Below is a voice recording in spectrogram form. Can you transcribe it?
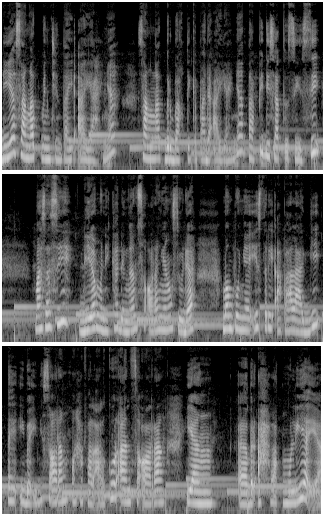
dia sangat mencintai ayahnya, sangat berbakti kepada ayahnya, tapi di satu sisi masa sih dia menikah dengan seorang yang sudah mempunyai istri? Apalagi Teh Iba ini seorang penghafal Al-Qur'an, seorang yang uh, berakhlak mulia ya.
